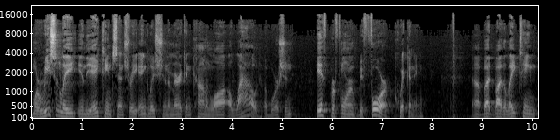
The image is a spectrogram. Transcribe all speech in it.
More recently, in the 18th century, English and American common law allowed abortion if performed before quickening. Uh, but by the late, teen,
